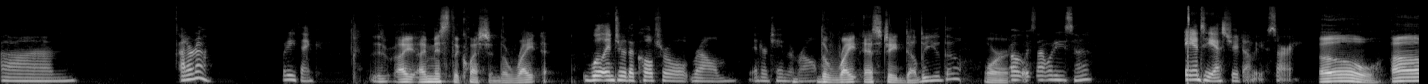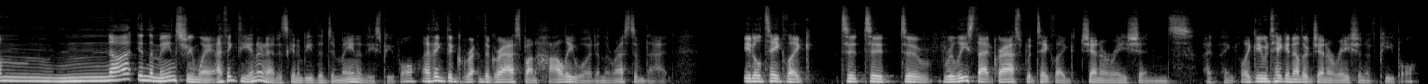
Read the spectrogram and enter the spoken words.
Um, I don't know. What do you think? I, I missed the question. The right Will enter the cultural realm, entertainment realm. the right SJW though, or oh, is that what he said? Anti SJW. Sorry. Oh, um, not in the mainstream way. I think the internet is going to be the domain of these people. I think the gra- the grasp on Hollywood and the rest of that, it'll take like to to to release that grasp would take like generations. I think like it would take another generation of people.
